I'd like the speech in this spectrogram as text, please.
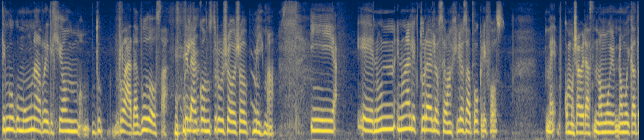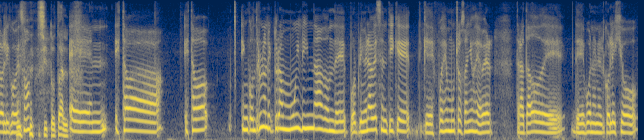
tengo como una religión rara, dudosa, que la construyo yo misma. Y en, un, en una lectura de los evangelios apócrifos, me, como ya verás, no muy, no muy católico eso. sí, total. estaba, estaba, encontré una lectura muy linda donde por primera vez sentí que, que después de muchos años de haber tratado de, bueno, en el colegio,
